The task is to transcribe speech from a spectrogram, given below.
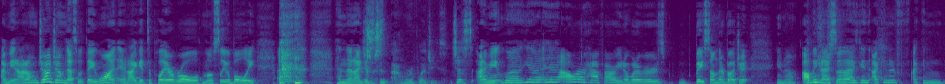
I mean, I don't judge them; that's what they want, and I get to play a role, mostly a bully. and then I Just just an hour of wedgies. just i mean well yeah an hour or half hour you know whatever is based on their budget you know i'll be nice and i can i can i can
